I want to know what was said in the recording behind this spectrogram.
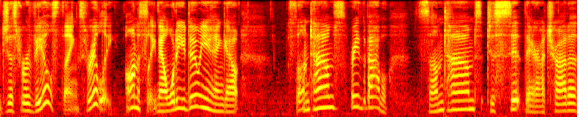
just reveals things. Really, honestly. Now, what do you do when you hang out? Sometimes read the Bible. Sometimes just sit there. I try to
